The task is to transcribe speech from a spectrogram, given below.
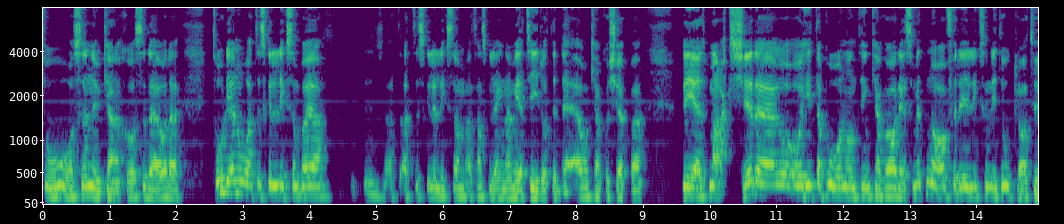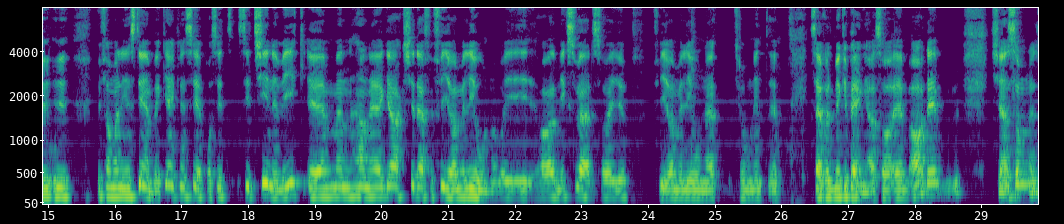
två år sedan nu kanske och sådär och där trodde jag nog att det skulle liksom börja att, att det skulle liksom, att han skulle ägna mer tid åt det där och kanske köpa rejält med aktier där och, och hitta på någonting, kanske ha det som ett nav för det är liksom lite oklart hur, hur, hur familjen Stenbeck egentligen ser på sitt, sitt Kinnevik. Eh, men han äger aktier där för 4 miljoner och i Harald Mix värld så är ju 4 miljoner kronor inte särskilt mycket pengar. Så eh, ja, det känns som,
